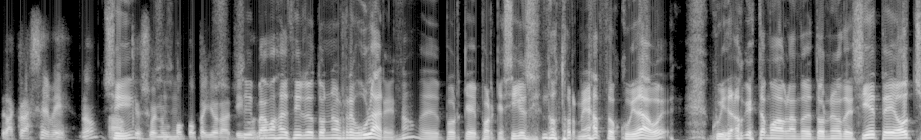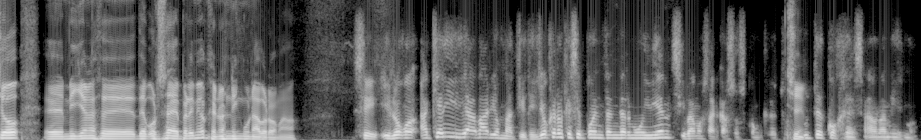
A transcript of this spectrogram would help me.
la, clase B, ¿no? Sí, Aunque suene un poco peyorativo. Sí, vamos a decirle torneos regulares, ¿no? Eh, porque, porque siguen siendo torneazos, cuidado, ¿eh? Cuidado que estamos hablando de torneos de 7, 8 eh, millones de, de bolsas de premios, que no es ninguna broma. ¿no? Sí, y luego aquí hay ya varios matices. Yo creo que se puede entender muy bien si vamos a casos concretos. Tú te coges ahora mismo.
